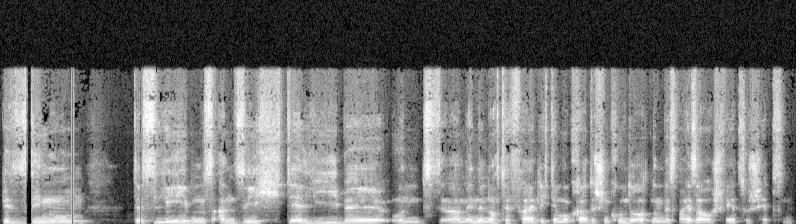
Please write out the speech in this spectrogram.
Besingung des Lebens an sich, der Liebe und am Ende noch der freiheitlich-demokratischen Grundordnung, das weiß er auch schwer zu schätzen.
